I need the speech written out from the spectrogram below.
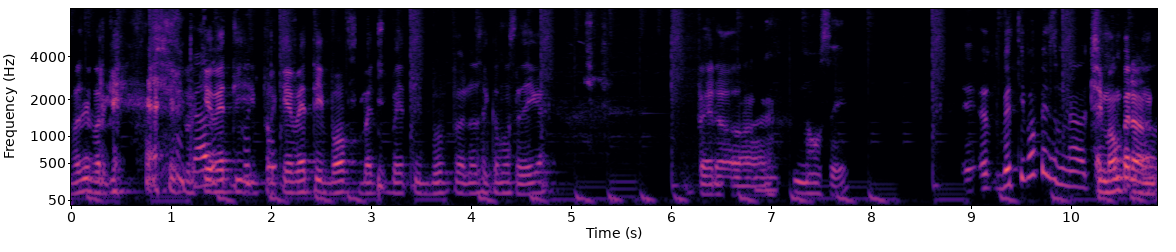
No sé por qué. ¿Por qué Betty, por qué Betty Bob? Betty, Betty Bob, pero no sé cómo se diga. Pero. No sé. Eh, eh, Betty Bob es una. Simón, pero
